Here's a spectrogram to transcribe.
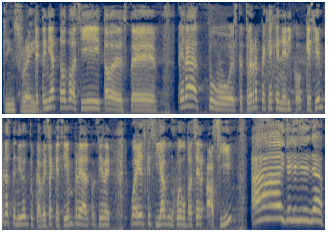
King's Raid. Que tenía todo así, todo este... Era tu, este, tu RPG genérico que siempre has tenido en tu cabeza, que siempre has así de, güey, es que si hago un juego va a ser así. ¡Ay, ya, ya, ya, ya!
